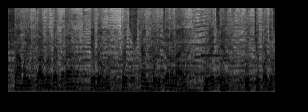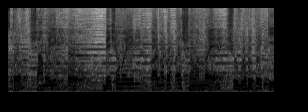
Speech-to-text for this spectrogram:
সামরিক কর্মকর্তা এবং প্রতিষ্ঠান পরিচালনায় রয়েছেন উচ্চপদস্থ সামরিক ও বেসামরিক কর্মকর্তার সমন্বয়ে সুগঠিত একটি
